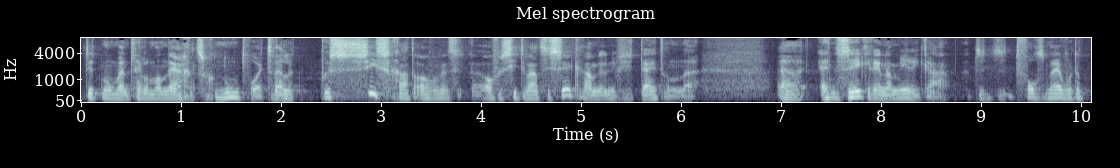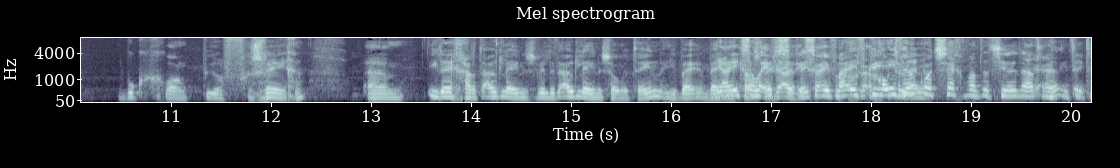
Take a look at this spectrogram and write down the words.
dit moment helemaal nergens genoemd wordt. Terwijl het precies gaat over, over situaties, zeker aan de universiteit en, uh, uh, en zeker in Amerika. Het, het, volgens mij wordt het boek gewoon puur verzwegen. Um, Iedereen gaat het uitlenen, ze willen het uitlenen zometeen. Bij, bij ja, ik zal, even, ik zal even... Maar even, kun je even heel kort zeggen, want het is inderdaad... Ja, het, het,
